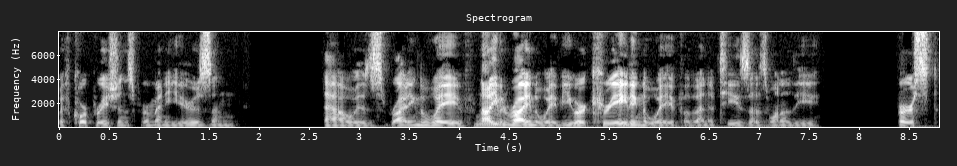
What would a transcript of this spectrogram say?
with corporations for many years and now is riding the wave. Not even riding the wave, you are creating the wave of NFTs as one of the first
